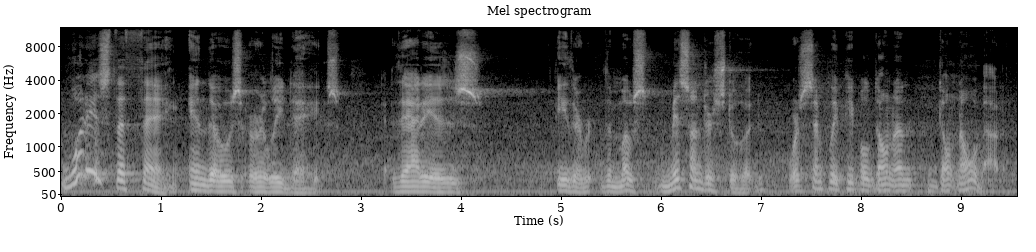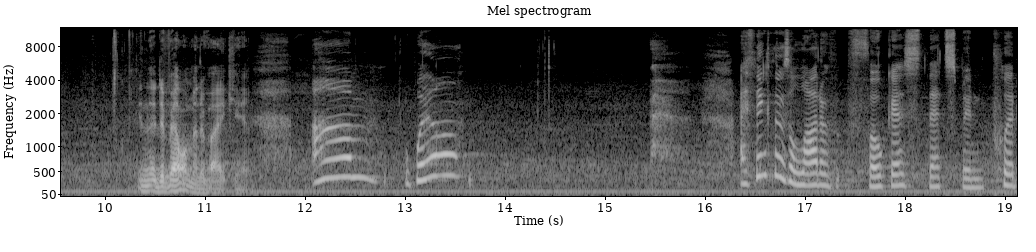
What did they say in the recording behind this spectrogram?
What is the thing in those early days that is either the most misunderstood or simply people don't, un- don't know about it in the development of ICANN? Um, well, I think there's a lot of focus that's been put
